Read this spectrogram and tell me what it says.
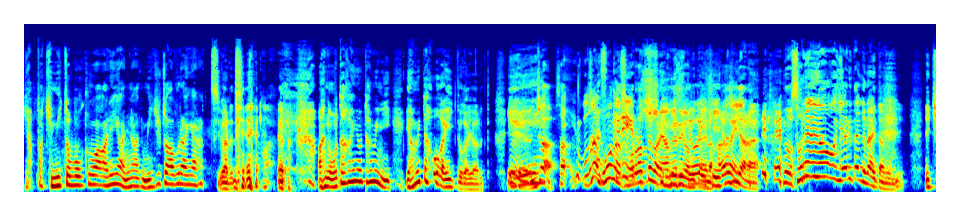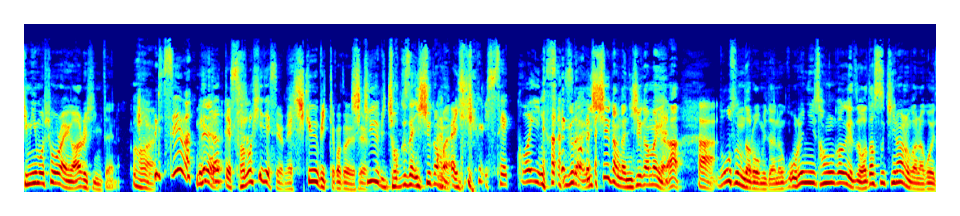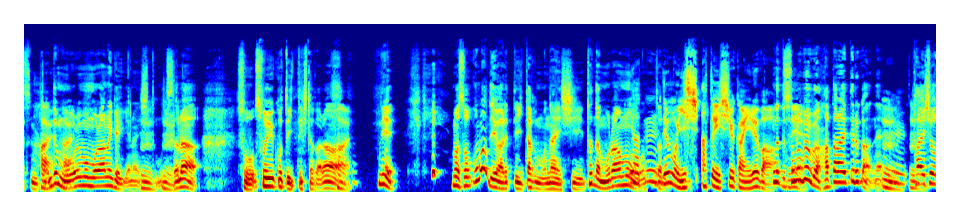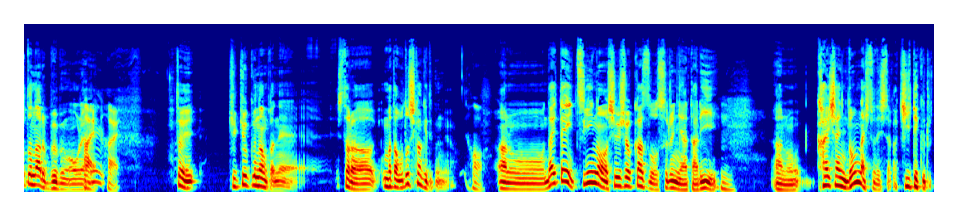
やっぱ君と僕はあれやんな、水と油やって言われて、あの、お互いのためにやめた方がいいとか言われて。いやいや、えーじゃあさ、じボーナスゃあボーナスもらったからやめるよみたいな話じゃない。でもそれをやりたくないために。で君も将来があるし、みたいな。はうるせえわ。い。え、だっで、てその日ですよね。支給日ってことですよ。支給日直前、1週間あ前。いせっこいな。ぐらい、1週間か2週間前から、はい。どうすんだろうみたいな。俺に3ヶ月渡す気なのかな、こいつみたいな。はいでも俺ももらわなきゃいけないし、と思ってたら、そう、そういうこと言ってきたから、はい。で、まあそこまで言われて痛くもないし、ただもらうもんいや、を思ったら、でも一週、あと一週間いれば。だってその部分働いてるからね。分うん。対象となる部分は俺。はい、はい。で結局なんかね、したら、また脅しかけてくんのよ。はあのー、大体次の就職活動をするにあたり、うんあの、会社にどんな人でしたか聞いてくる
